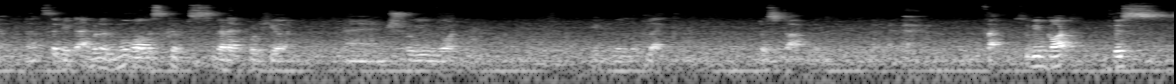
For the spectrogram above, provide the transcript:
Yeah, that's the data. I'm going to remove all the scripts that I put here and show you what will look like to start with. Fine. So we've got this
